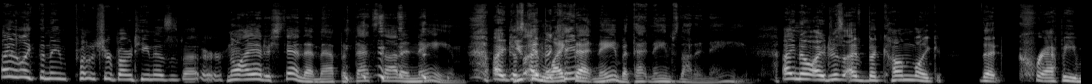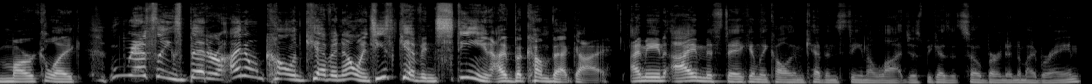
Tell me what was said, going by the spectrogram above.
I like the name Punisher Martinez is better. No, I understand that, Matt, but that's not a name. I just you I can like that name, but that name's not a name. I know. I just I've become like that crappy Mark. Like wrestling's better. I don't call him Kevin Owens. He's Kevin Steen. I've become that guy. I mean, I mistakenly call him Kevin Steen a lot just because it's so burned into my brain.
